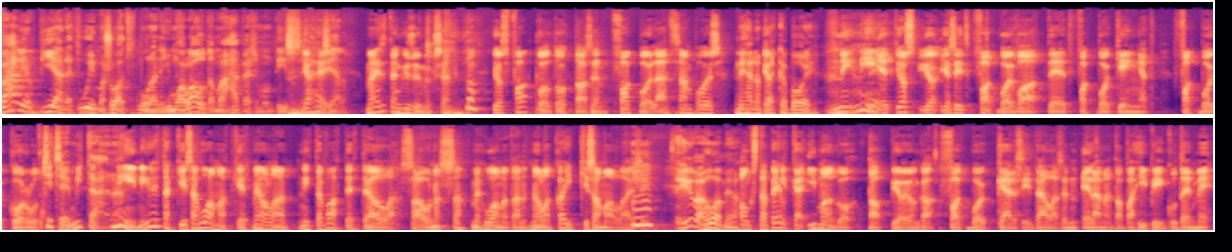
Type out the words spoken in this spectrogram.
vähän liian pienet uimasuotit mulle, niin jumalauta mä häpesin mun tissejä Ja hei, siellä. mä esitän kysymyksen. No. Jos fuckboy ottaa sen fuckboy-lätsän pois. Niin hän on ja, Pekka Boy. Niin, niin että jos, jo- ja sit fuckboy-vaatteet, fuckboy-kengät, fuckboy-korut. Sitten se ei mitään enää. Niin, niin yhtäkkiä sä huomaatkin, että me ollaan niiden vaatteiden alla saunassa. Me huomataan, että me ollaan kaikki samanlaisia. Mm. Hyvä huomio. Onko tämä pelkkä imago-tappio, jonka fuckboy kärsii tällaisen elämäntapa hipiin, kuten me,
